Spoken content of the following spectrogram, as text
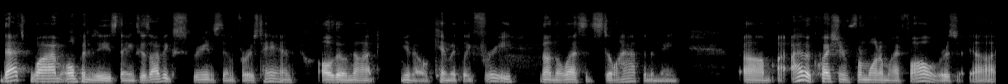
that's why I'm open to these things because I've experienced them firsthand, although not you know chemically free. Nonetheless, it still happened to me. Um, I have a question from one of my followers. Uh,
